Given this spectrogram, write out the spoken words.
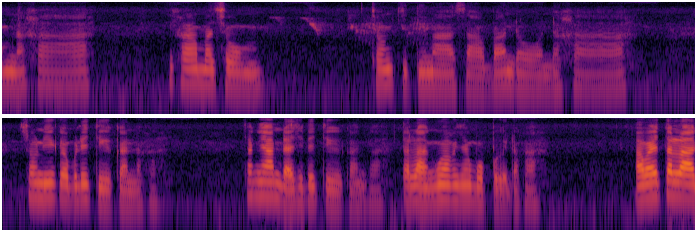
มนะคะ ที่เข้ามาชม ช่องกิติมาสาวบ้านดอนนะคะ ช่วงนี้ก็ไม่ได้เจอกันนะคะทักยามใดจะได้เจอกันค่ะ ตลาดงัวก็ยังบ่เปิดนะคะ เอาไว้ตลาด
